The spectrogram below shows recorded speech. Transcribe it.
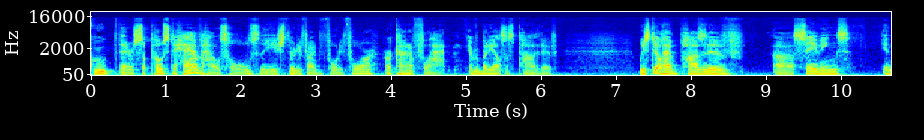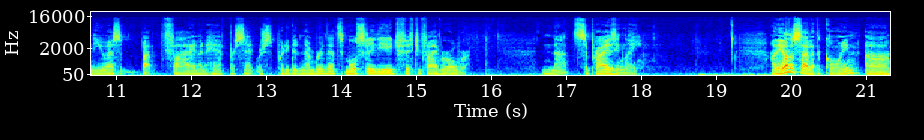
group that are supposed to have households, the age 35 to 44, are kind of flat. Everybody else is positive. We still have positive uh, savings in the U.S., about 5.5%, which is a pretty good number. That's mostly the age 55 or over. Not surprisingly. On the other side of the coin, uh,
